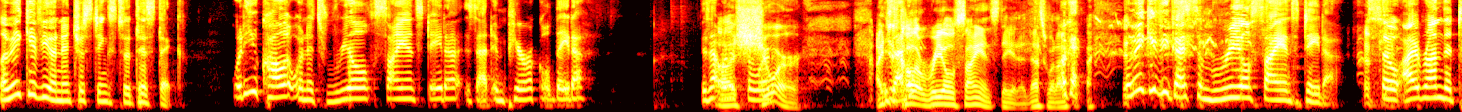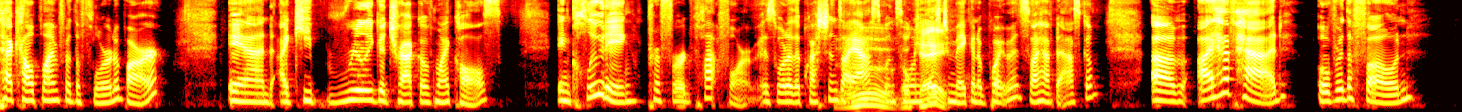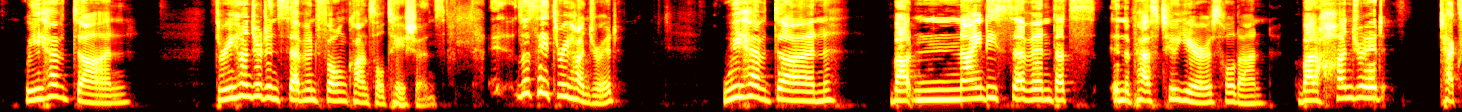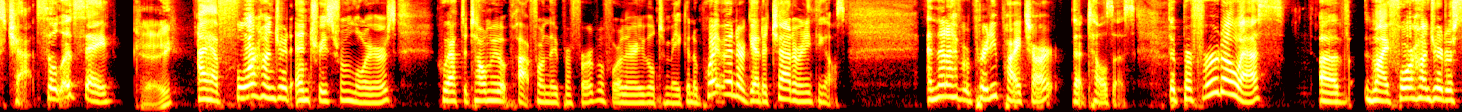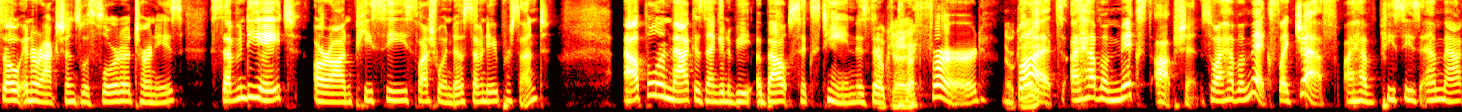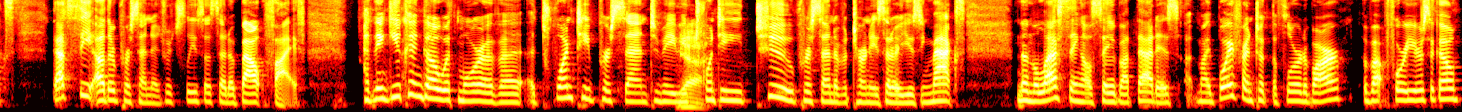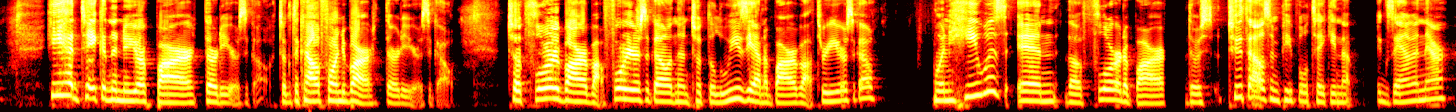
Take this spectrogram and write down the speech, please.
Let me give you an interesting statistic. What do you call it when it's real science data? Is that empirical data? Is that what Uh, it's the word? sure. I Is just call it? it real science data. That's what Okay, I. let me give you guys some real science data. So I run the tech helpline for the Florida Bar, and I keep really good track of my calls, including preferred platform is one of the questions I ask when someone okay. goes to make an appointment. So I have to ask them. Um, I have had over the phone, we have done 307 phone consultations. Let's say 300. We have done about 97 that's in the past 2 years, hold on. About 100 text chats. So let's say Okay. I have 400 entries from lawyers who have to tell me what platform they prefer before they're able to make an appointment or get a chat or anything else. And then I have a pretty pie chart that tells us the preferred OS of my 400 or so interactions with Florida attorneys, 78 are on PC slash Windows, 78%. Apple and Mac is then going to be about 16 is their Okay. preferred, Okay. but I have a mixed option. So I have a mix like Jeff. I have PCs and Macs. That's the other percentage, which leaves us at about five. I think you can go with more of a, a 20% to maybe Yeah. 22% of attorneys that are using Macs. And then the last thing I'll say about that is uh, my boyfriend took the Florida bar about four years ago. He had taken the New York bar 30 years ago, took the California bar 30 years ago, took Florida bar about four years ago, and then took the Louisiana bar about three years ago. When he was in the Florida bar, there's 2,000 people taking that exam in there.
